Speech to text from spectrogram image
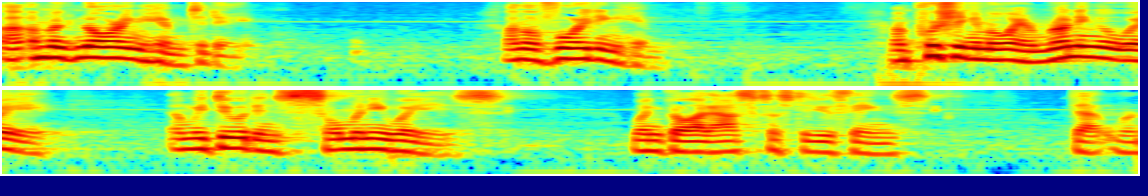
Uh, I'm ignoring Him today. I'm avoiding Him. I'm pushing Him away. I'm running away. And we do it in so many ways when God asks us to do things that we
